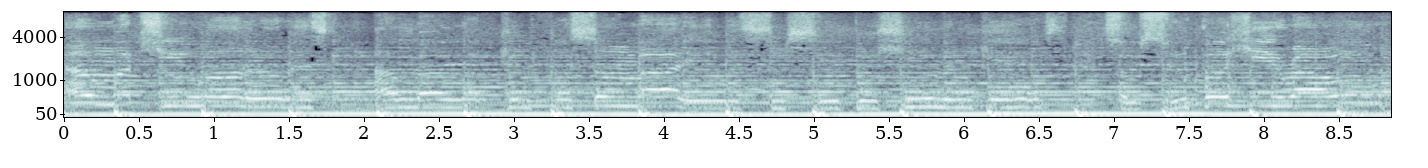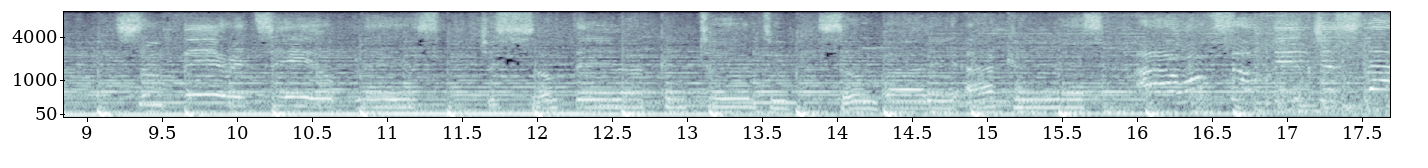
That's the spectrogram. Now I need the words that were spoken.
How much you wanna I want something just like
